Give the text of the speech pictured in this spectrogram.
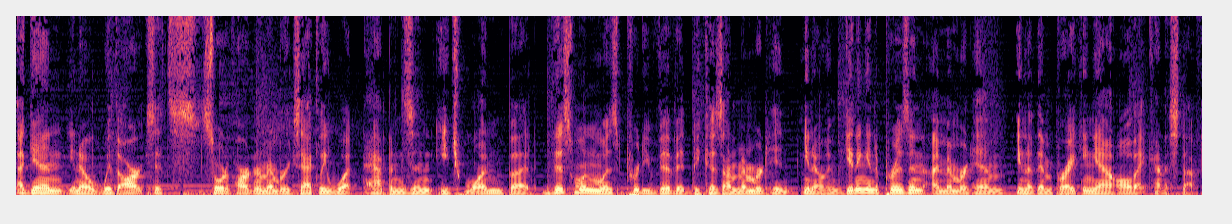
again, you know, with arcs, it's sort of hard to remember exactly what happens in each one, but this one was pretty vivid because I remembered him, you know, him getting into prison. I remembered him, you know, them breaking out, all that kind of stuff.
